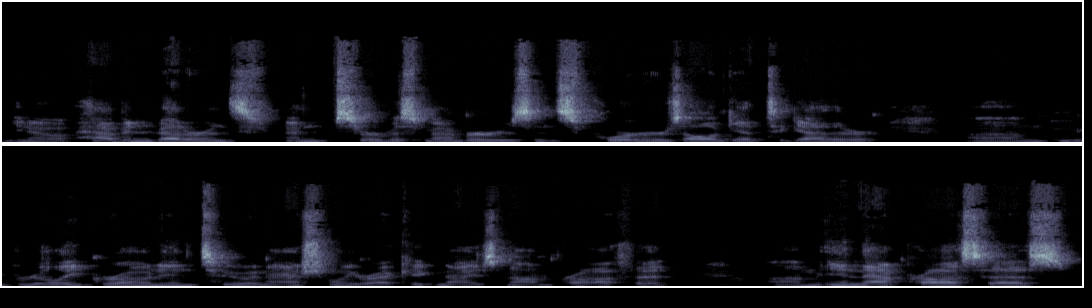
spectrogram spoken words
you know, having veterans and service members and supporters all get together um, we've really grown into a nationally recognized nonprofit. Um, in that process,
